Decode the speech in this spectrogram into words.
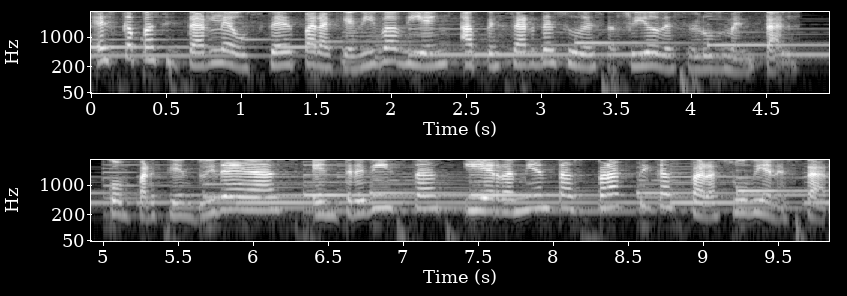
es capacitarle a usted para que viva bien a pesar de su desafío de salud mental, compartiendo ideas, entrevistas y herramientas prácticas para su bienestar,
